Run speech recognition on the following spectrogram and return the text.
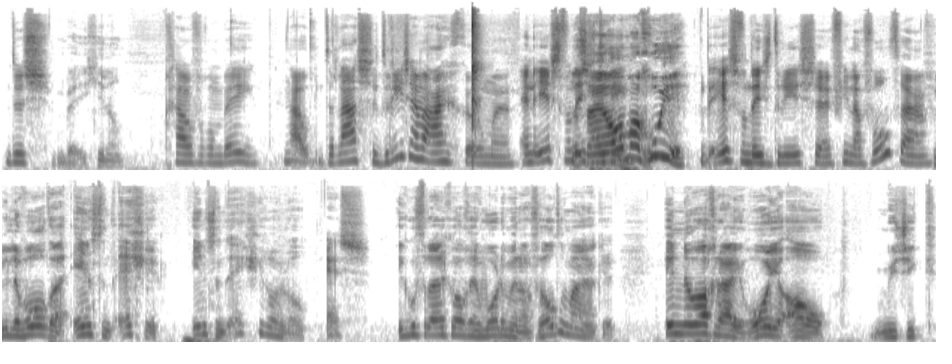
Dus Een beetje dan. gaan we voor een B. Nou, de laatste drie zijn we aangekomen. En de eerste van Dat deze zijn drie, allemaal goeie. de eerste van deze drie is eh, Villa Volta. Villa Volta, instant asje. Instant asje gewoon al. S. Ik hoef er eigenlijk al geen woorden meer aan vuil te maken. In de wachtrij hoor je al muziek.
